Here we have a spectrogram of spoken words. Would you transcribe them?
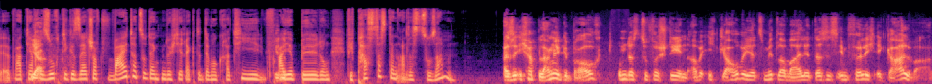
er hat ja, ja, versucht, die Gesellschaft weiterzudenken durch direkte Demokratie, freie genau. Bildung. Wie passt das denn alles zusammen? Also ich habe lange gebraucht, um das zu verstehen, aber ich glaube jetzt mittlerweile, dass es ihm völlig egal war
